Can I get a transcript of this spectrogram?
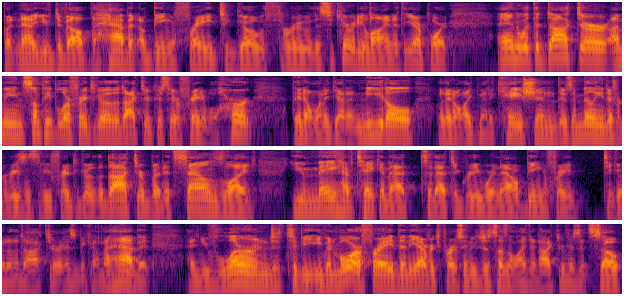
But now you've developed the habit of being afraid to go through the security line at the airport. And with the doctor, I mean, some people are afraid to go to the doctor because they're afraid it will hurt they don't want to get a needle or they don't like medication. There's a million different reasons to be afraid to go to the doctor, but it sounds like you may have taken that to that degree where now being afraid to go to the doctor has become a habit. And you've learned to be even more afraid than the average person who just doesn't like a doctor visit. So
